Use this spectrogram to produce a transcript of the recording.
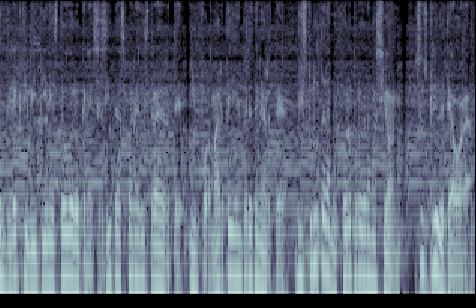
Con DirecTV tienes todo lo que necesitas para distraerte, informarte y entretenerte. Disfruta la mejor programación. Suscríbete ahora.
